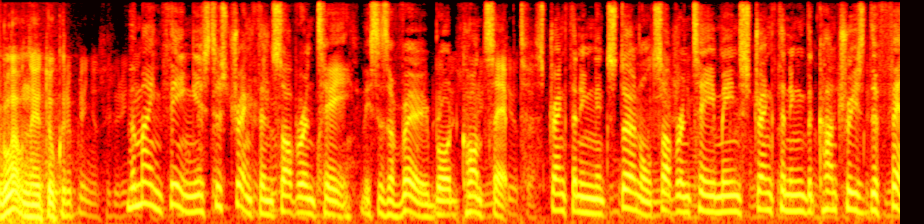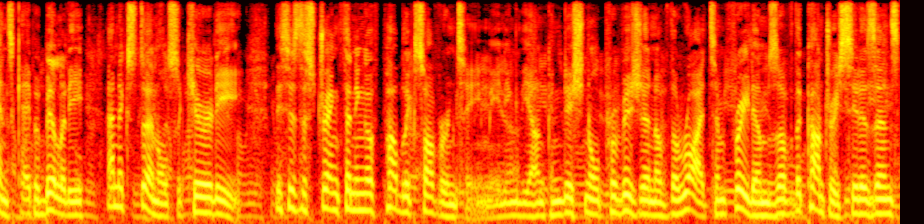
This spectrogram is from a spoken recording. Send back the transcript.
The main thing is to strengthen sovereignty. This is a very broad concept. Strengthening external sovereignty means strengthening the country's defense capability and external security. This is the strengthening of public sovereignty, meaning the unconditional provision of the rights and freedoms of the country's citizens,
